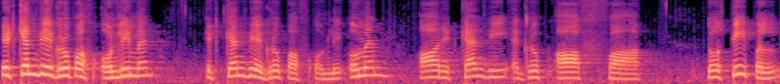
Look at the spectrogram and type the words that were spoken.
It can be a group of only men, it can be a group of only women, or it can be a group of uh, those people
